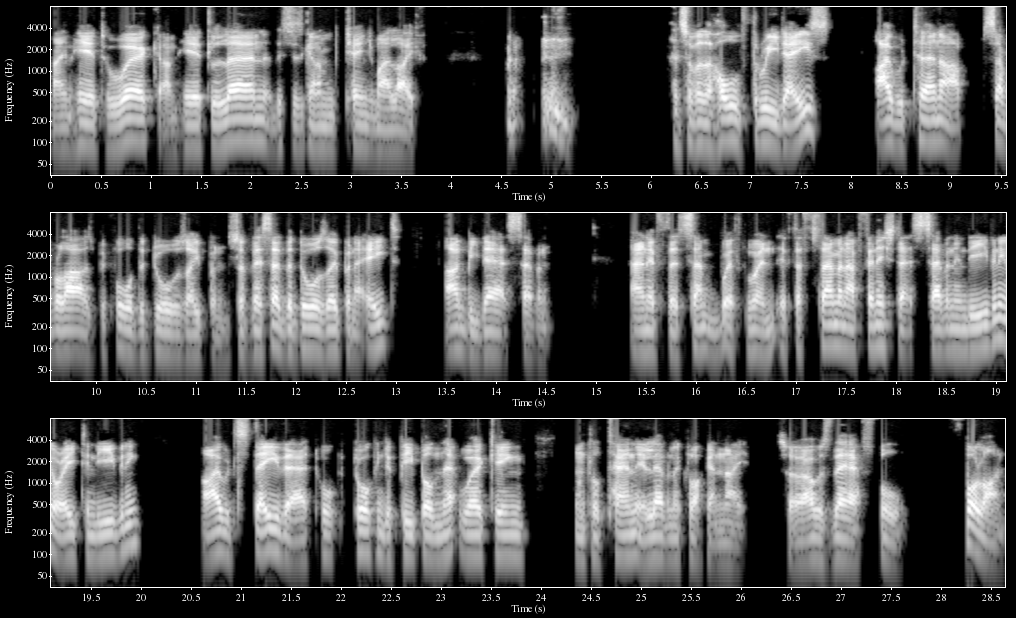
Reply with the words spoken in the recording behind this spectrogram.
I'm here to work. I'm here to learn. This is going to change my life. and so for the whole three days, I would turn up several hours before the doors open. So if they said the doors open at eight, I'd be there at seven. And if the sem- if when if the seminar finished at seven in the evening or eight in the evening, I would stay there talk, talking to people, networking until 10, 11 o'clock at night. So I was there full, full on,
